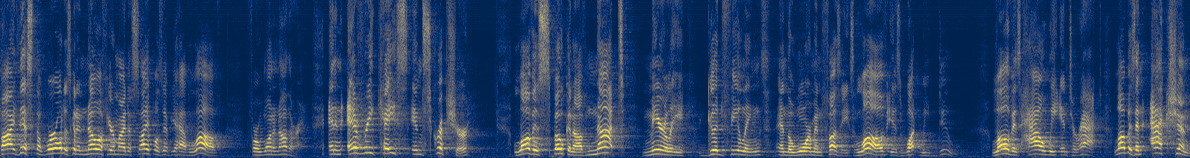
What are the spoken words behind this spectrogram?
By this, the world is going to know if you're my disciples if you have love for one another. And in every case in Scripture, love is spoken of not merely good feelings and the warm and fuzzies. Love is what we do. Love is how we interact. Love is an action,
